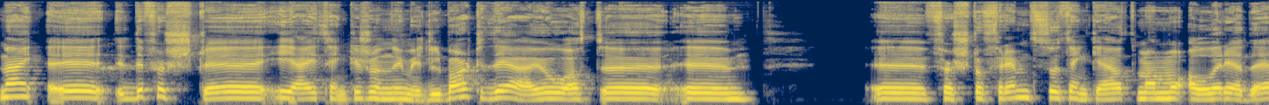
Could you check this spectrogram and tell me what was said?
Nei, det første jeg tenker sånn umiddelbart, det er jo at øh, øh, først og fremst så tenker jeg at man må allerede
